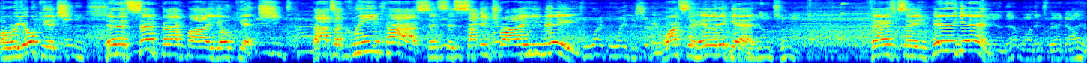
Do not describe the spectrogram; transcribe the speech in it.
Over Jokic. And it's sent back by Jokic. That's a clean pass since his second try he made. To wipe away the shot. He wants to hit it again. Fans are saying, hit it again. And that one hits back iron.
